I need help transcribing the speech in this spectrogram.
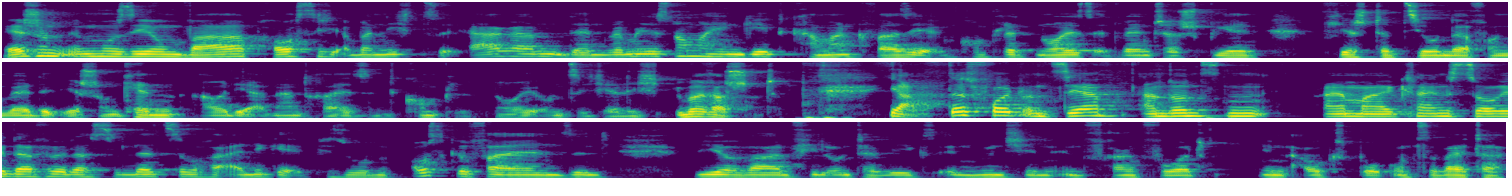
Wer schon im Museum war, braucht sich aber nicht zu ärgern, denn wenn man jetzt nochmal hingeht, kann man quasi ein komplett neues Adventure spielen. Vier Stationen davon werdet ihr schon kennen, aber die anderen drei sind komplett neu und sicherlich überraschend. Ja, das freut uns sehr. Ansonsten Einmal kleine Story dafür, dass letzte Woche einige Episoden ausgefallen sind. Wir waren viel unterwegs in München, in Frankfurt, in Augsburg und so weiter,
